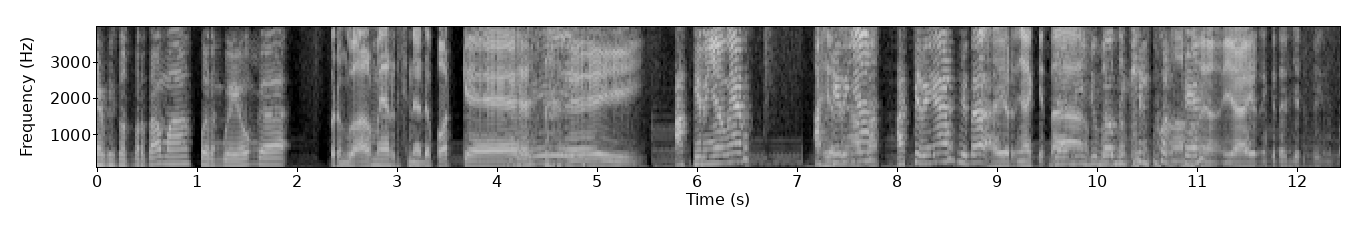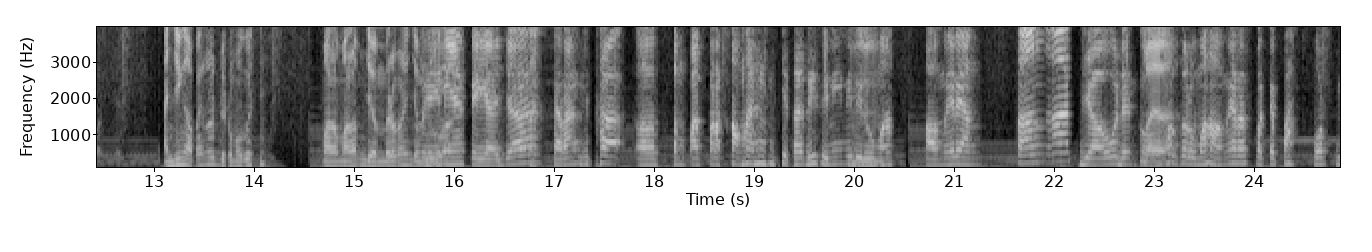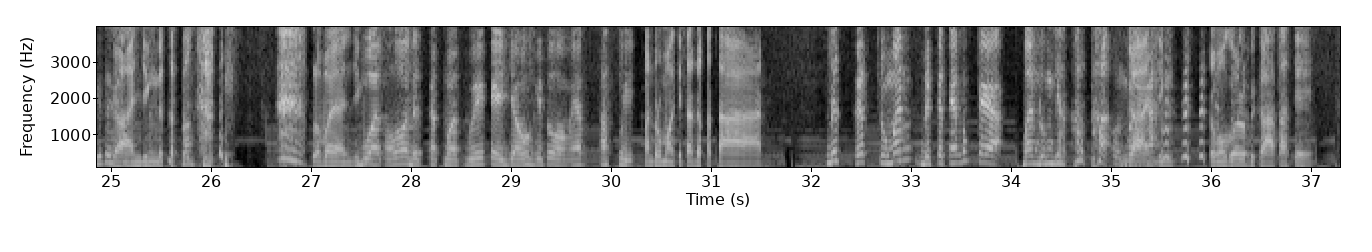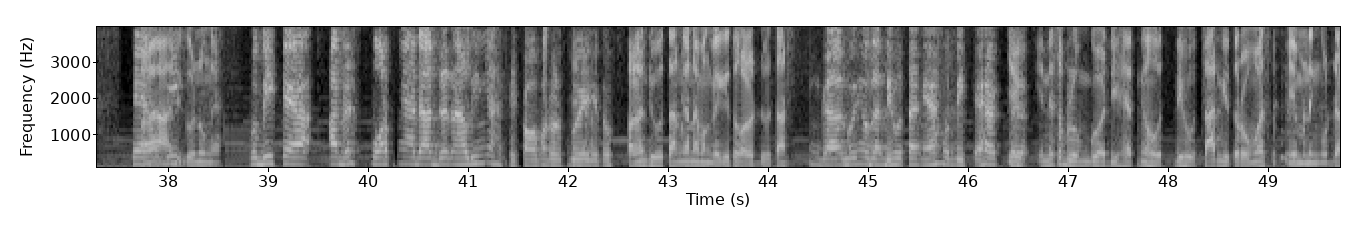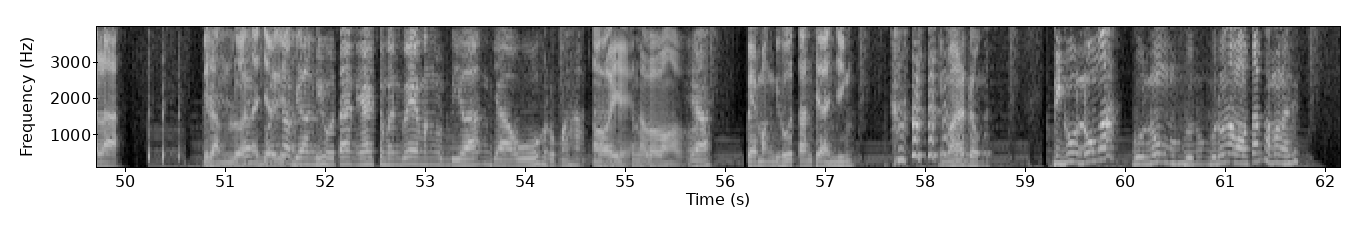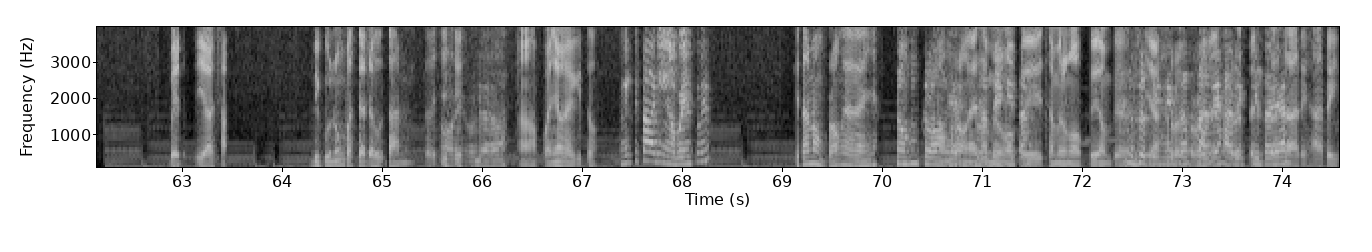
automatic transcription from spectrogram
episode pertama bareng gue Yoga. Bareng gue Almer di sini ada podcast. Hey. Hey. Akhirnya Mer, akhirnya Akhirnya akhirnya, kita Akhirnya kita Jadi juga bertemu. bikin podcast. Oh, ya, ya, akhirnya kita jadi bikin podcast. Anjing ngapain lu di rumah gue sih? Malam-malam jam berapa nih? Jam begini 2. ya kayak aja. Sekarang kita eh, tempat perekaman kita di sini ini di Hmm. rumah Almer yang sangat jauh dan kalau ke rumah Almer harus pakai paspor gitu. Enggak anjing deket bangsat. Lebay anjing. Buat lo deket buat gue kayak jauh gitu loh Mer asli. Kan rumah kita deketan. Deket cuman deketnya tuh kayak Bandung Jakarta Enggak ya. anjing. Rumah gue lebih ke atas sih. Kayak Karena lebih di gunung ya. lebih kayak ada sportnya ada adrenalinnya sih kalau menurut gue Iya. gitu Soalnya di hutan kan emang kayak gitu kalau di hutan. enggak gue nggak bilang di hutan ya lebih kayak ke, Ya ini sebelum gua di head ngehut di hutan gitu rumah ya mending udahlah bilang duluan aja gue gitu. nggak bilang di hutan ya cuman gue emang bilang jauh rumahan Oh iya, gitu. nggak apa-apa, apa-apa. ya emang di hutan sih anjing. Gimana dong? di gunung ah gunung gunung gunung sama hutan sama gak sih Beda, ya sa- di gunung pasti ada hutan gitu aja oh sih. ya udah Nah, pokoknya kayak gitu. ini kita lagi ngapain sih? Kita nongkrong ya kayaknya. nongkrong, nongkrong ya, sambil rutinitas. ngopi, sambil ngopi sambil ya Rutinitas ya. sehari-hari.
